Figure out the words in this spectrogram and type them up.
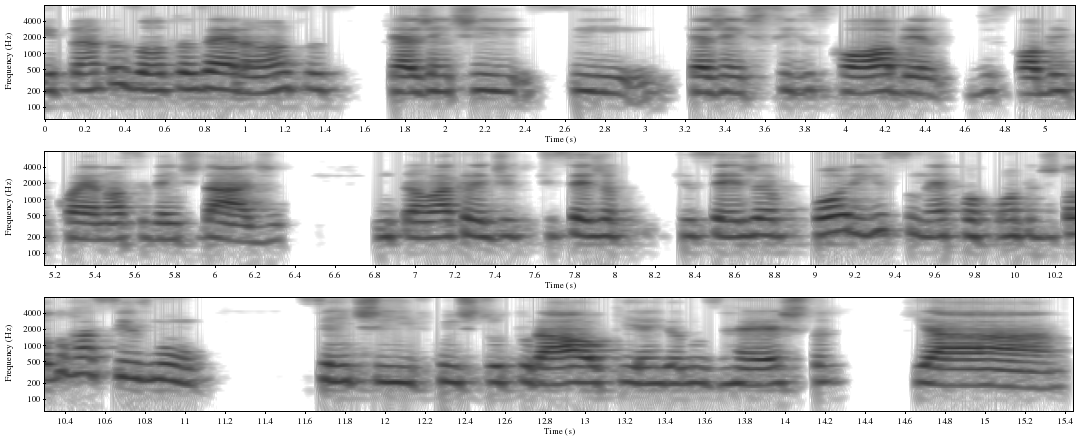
E tantas outras heranças que a gente se, que a gente se descobre, descobre qual é a nossa identidade. Então, eu acredito que seja, que seja por isso, né? Por conta de todo o racismo científico e estrutural que ainda nos resta, que a,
